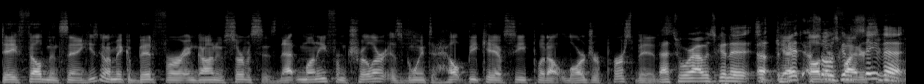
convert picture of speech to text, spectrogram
Dave Feldman saying he's going to make a bid for Ngannou services. That money from Triller is going to help BKFC put out larger purse bids. That's where I was gonna uh, get So I was gonna say that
